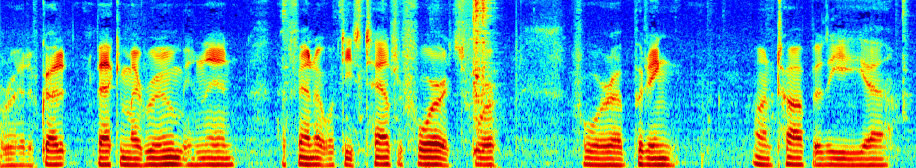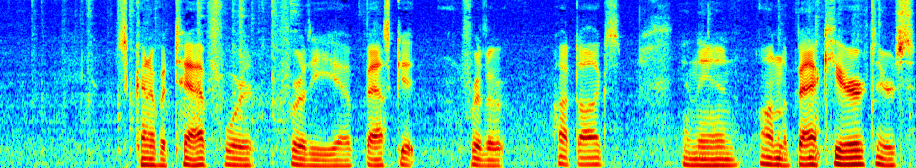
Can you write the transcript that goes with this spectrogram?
Alright, I've got it back in my room, and then I found out what these tabs are for. It's for for uh, putting on top of the uh, it's kind of a tab for for the uh, basket for the hot dogs. And then on the back here there's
